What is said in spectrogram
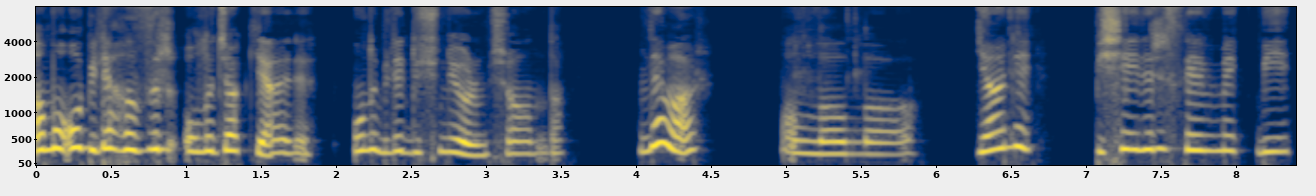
Ama o bile hazır olacak yani. Onu bile düşünüyorum şu anda. Ne var? Allah Allah. Yani bir şeyleri sevmek, bir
